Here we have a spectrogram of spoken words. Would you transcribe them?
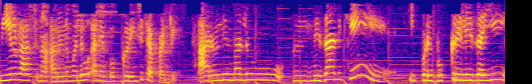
మీరు రాసిన అరుణుమలు అనే బుక్ గురించి చెప్పండి. అరుణిమలు నిజానికి ఇప్పుడు ఈ బుక్ రిలీజ్ అయ్యి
